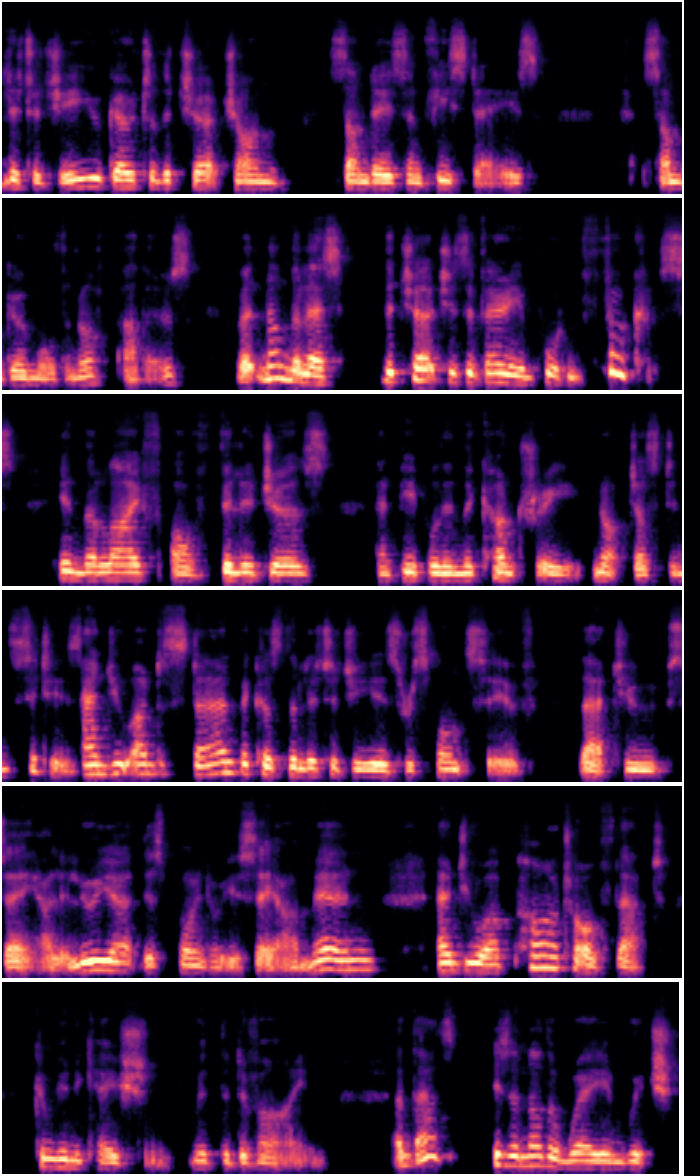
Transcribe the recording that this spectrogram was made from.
liturgy, you go to the church on Sundays and feast days. Some go more than others, but nonetheless, the church is a very important focus in the life of villagers and people in the country, not just in cities. And you understand because the liturgy is responsive that you say hallelujah at this point or you say amen, and you are part of that communication with the divine. And that is another way in which,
